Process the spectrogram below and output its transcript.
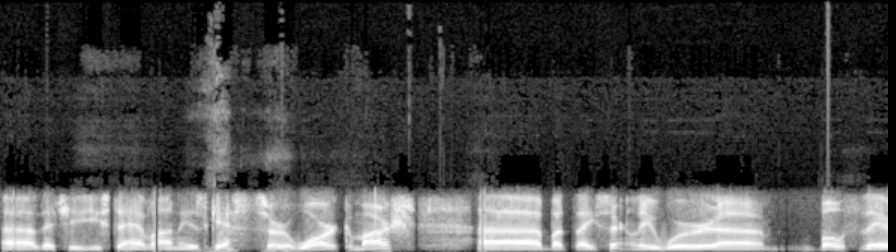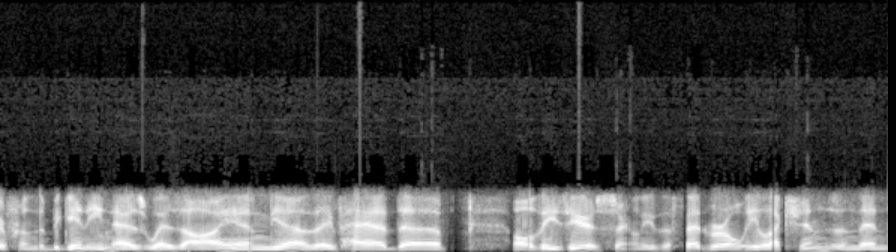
uh, that you used to have on as guests, or Warwick Marsh. Uh, but they certainly were uh, both there from the beginning, as was I. And yeah, they've had. Uh, all these years, certainly the federal elections and then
